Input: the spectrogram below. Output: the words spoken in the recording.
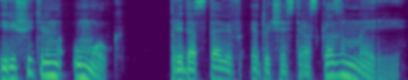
и решительно умолк, предоставив эту часть рассказа Мэрии.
